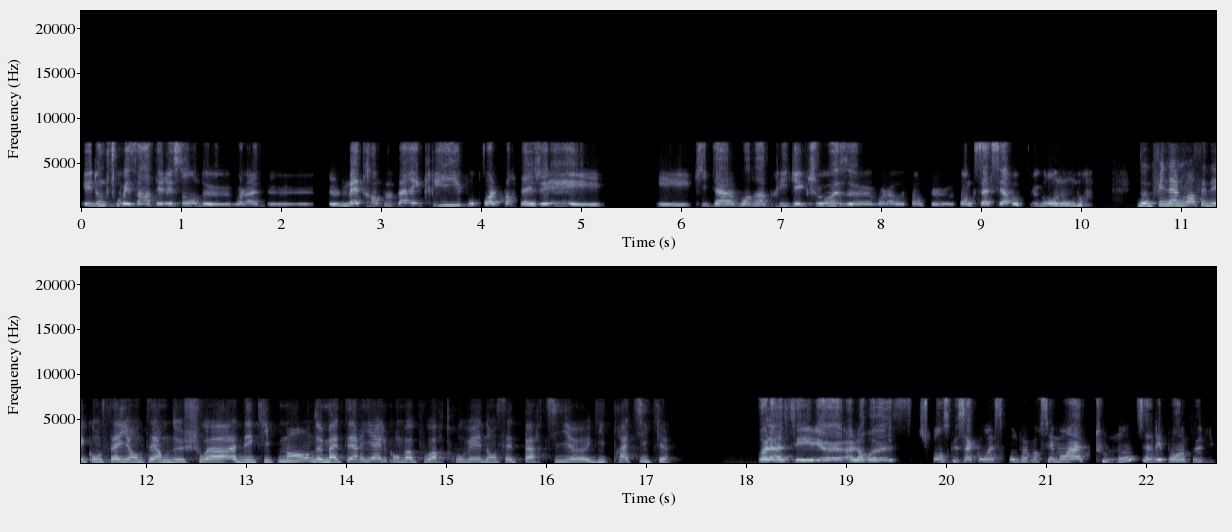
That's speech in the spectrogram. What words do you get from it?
Et donc, je trouvais ça intéressant de, voilà, de, de le mettre un peu par écrit pour pouvoir le partager et, et quitte à avoir appris quelque chose, euh, voilà, autant que, autant que ça serve au plus grand nombre. Donc finalement, c'est des conseils en termes de choix d'équipement, de matériel qu'on va pouvoir trouver dans cette partie euh, guide pratique. Voilà, c'est euh, alors euh, pense que ça correspond pas forcément à tout le monde, ça dépend un peu du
